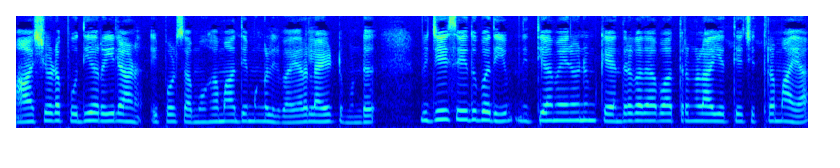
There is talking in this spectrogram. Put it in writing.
ആശയുടെ പുതിയ റീലാണ് ഇപ്പോൾ സമൂഹമാധ്യമങ്ങളിൽ വൈറലായിട്ടുമുണ്ട്. വിജയ് സേതുപതിയും നിത്യാമേനോനും കേന്ദ്ര കഥാപാത്രങ്ങളായി എത്തിയ ചിത്രമായ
